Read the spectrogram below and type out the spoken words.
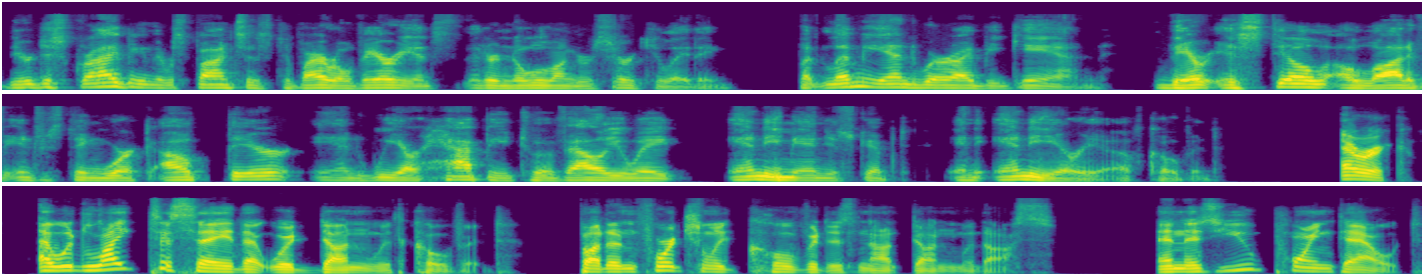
they're describing the responses to viral variants that are no longer circulating. But let me end where I began. There is still a lot of interesting work out there, and we are happy to evaluate any manuscript in any area of COVID. Eric, I would like to say that we're done with COVID, but unfortunately, COVID is not done with us. And as you point out,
